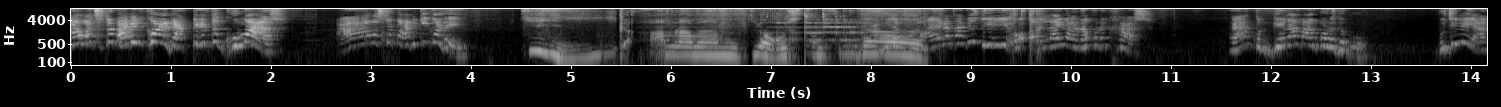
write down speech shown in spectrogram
আওয়াজটা বাড়ি করে ডাক্তার তো ঘুমাস আওয়াজটা বাড়ি কি করে কি রাম রাম কি অবস্থা বাইরে থাকিস তুই অনলাইন অর্ডার করে খাস হ্যাঁ তোর গেলা মাল করে দেবো বুঝলি আর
